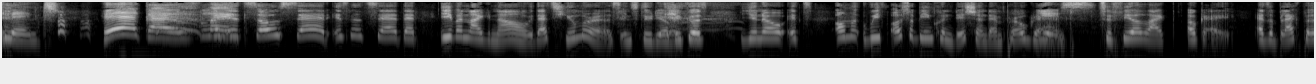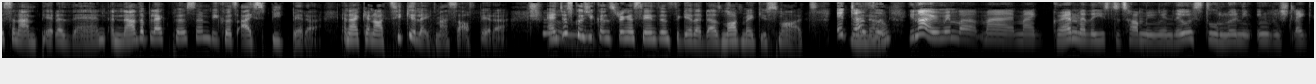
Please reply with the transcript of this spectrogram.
management. hey guys, like, it's so sad. Isn't it sad that even like now, that's humorous in studio because, you know, it's almost, we've also been conditioned and programmed Yes. to feel like, okay, as a black person, I'm better than another black person because I speak better and I can articulate myself better. And just because you can string a sentence together does not make you smart. It doesn't. You know? know? I remember my, my grandmother used to tell me when they were still learning English, like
